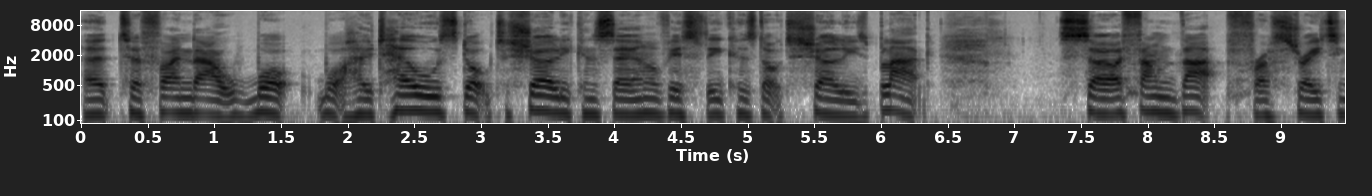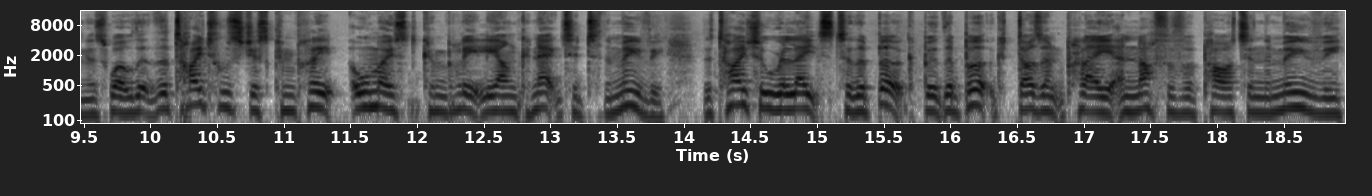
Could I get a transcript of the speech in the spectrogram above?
uh, to find out what what hotels dr shirley can stay in obviously because dr shirley's black so I found that frustrating as well. That the title's just complete, almost completely unconnected to the movie. The title relates to the book, but the book doesn't play enough of a part in the movie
